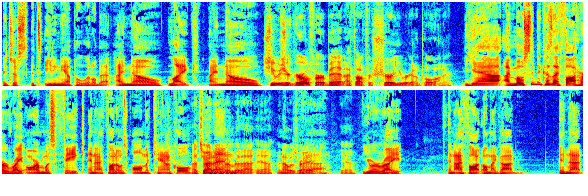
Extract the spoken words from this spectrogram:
it. Just it's eating me up a little bit. I know, like I know. she was your girl for a bit. I thought for sure you were gonna pull on her. Yeah, I mostly because I thought her right arm was fake, and I thought it was all mechanical. That's right. And I then remember that. Yeah, and I was right. Yeah. Yeah. You were right, and I thought, oh my god, in that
